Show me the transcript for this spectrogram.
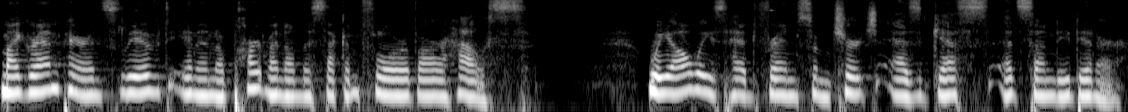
My grandparents lived in an apartment on the second floor of our house. We always had friends from church as guests at Sunday dinner.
